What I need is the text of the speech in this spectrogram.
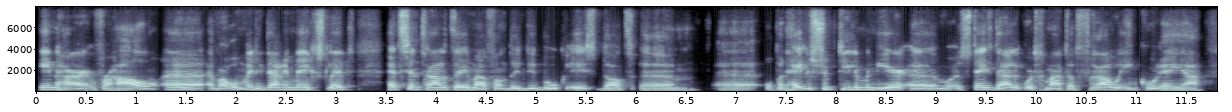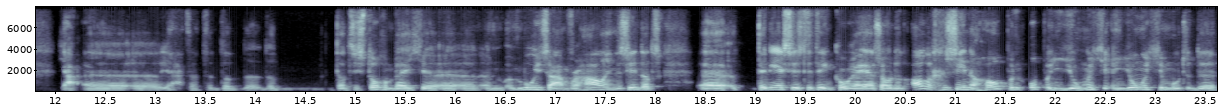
in haar verhaal. Uh, en waarom werd ik daarin meegesleept? Het centrale thema van dit boek is dat uh, uh, op een hele subtiele manier steeds duidelijk wordt gemaakt dat vrouwen in Korea, ja, ja dat, dat, dat dat is toch een beetje een, een, moeizaam verhaal. In de zin dat, uh, ten eerste is het in Korea zo dat alle gezinnen hopen op een jongetje. Een jongetje moet de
